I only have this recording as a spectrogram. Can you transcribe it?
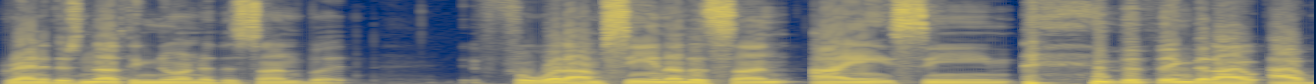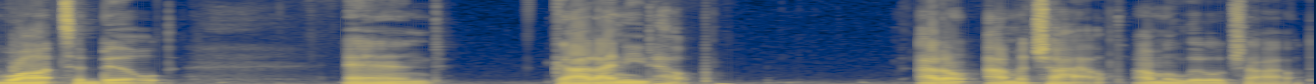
Granted, there's nothing new under the sun, but for what I'm seeing under the sun, I ain't seeing the thing that I, I want to build. And God, I need help. I don't, I'm a child. I'm a little child.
